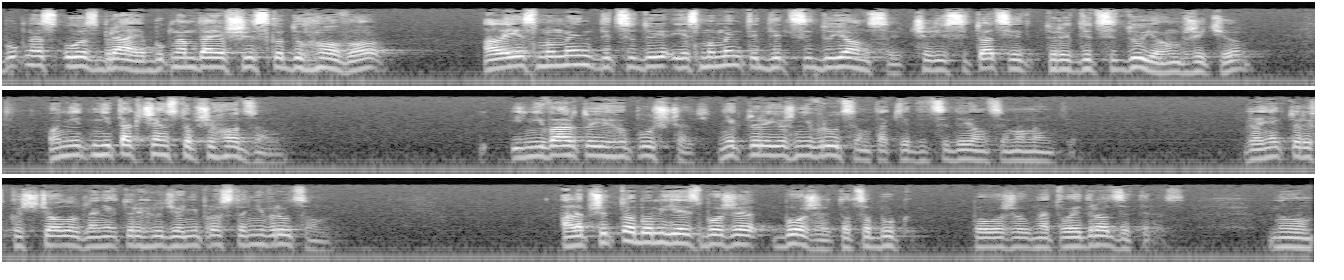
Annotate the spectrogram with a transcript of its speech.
Bóg nas uzbraja, Bóg nam daje wszystko duchowo, ale jest, moment jest momenty decydujące, czyli sytuacje, które decydują w życiu. Oni nie tak często przychodzą i nie warto ich opuszczać. Niektóre już nie wrócą, takie decydujące momenty. Dla niektórych kościołów, dla niektórych ludzi oni prosto nie wrócą. Ale przed Tobą jest Boże, Boże, to co Bóg położył na Twojej drodze teraz. No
